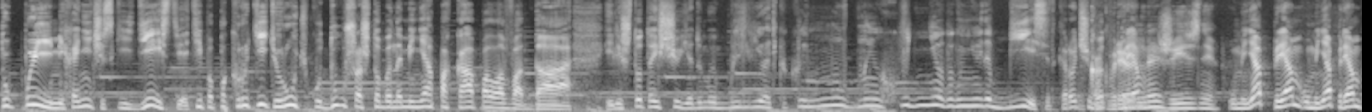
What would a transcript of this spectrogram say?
тупые механические действия, типа покрутить ручку душа, чтобы на меня покапала вода. Или что-то еще. Я думаю, блядь, какая нудная хуйня, как меня это бесит. Короче, ну, как вот в прям... реальной жизни. У меня прям, у меня прям...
